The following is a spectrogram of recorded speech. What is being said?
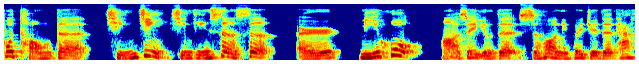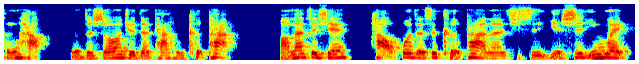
不同的情境，形形色色而迷惑啊，所以有的时候你会觉得它很好，有的时候觉得它很可怕。好，那这些好或者是可怕呢，其实也是因为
